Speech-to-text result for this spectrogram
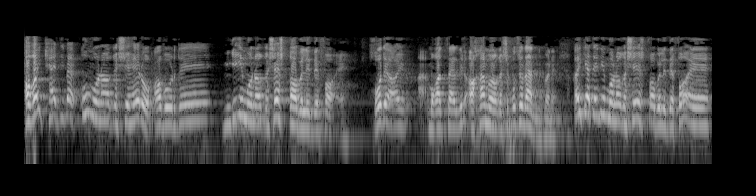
آقای کدیور اون مناقشه رو آورده؟ میگه این مناقشهش قابل دفاعه. خود آقای مقدس آخر مناقشه خودش رو رد می‌کنه. آقای کدیور مناقشهش قابل دفاعه.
